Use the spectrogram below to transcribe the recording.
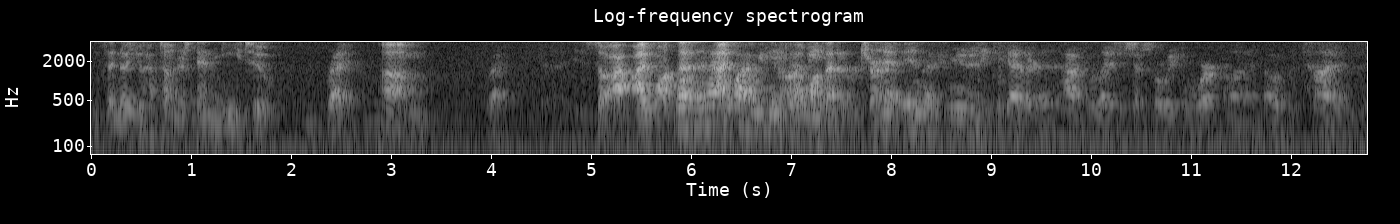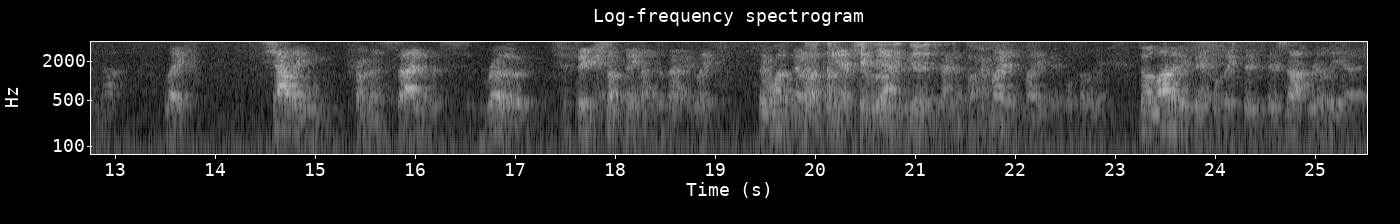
and say, no, you have to understand me too. Right, Um, right. so I, I want Well, that. and that's I, why we you need know, to I want that in return. Get in the community together and have relationships where we can work on it over time and not like shouting from the side of a s- road to figure something out. It's not like there was no, No, it's not chance to particularly react to this good kind of stuff. environment. My, my example, but like so a lot of examples like there, there's not really a,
